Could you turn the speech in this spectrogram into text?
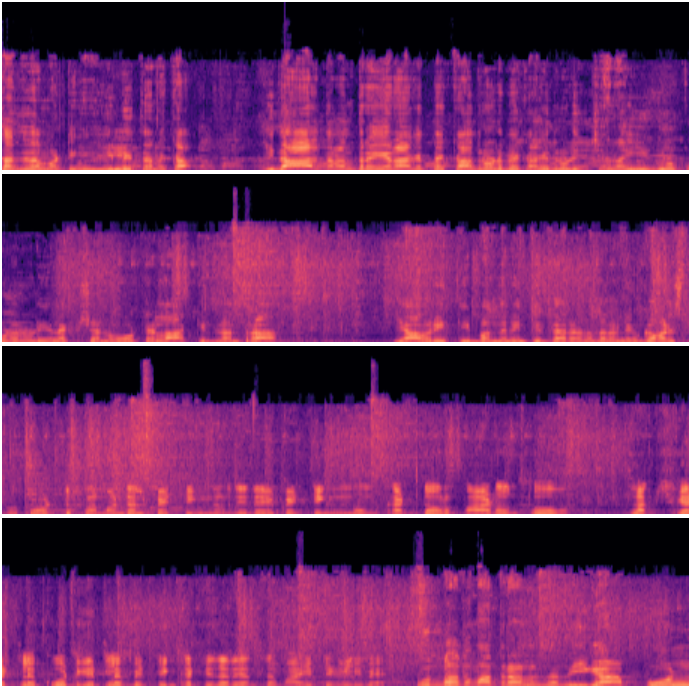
ಸದ್ಯದ ಮಟ್ಟಿಗೆ ಇಲ್ಲಿ ತನಕ. ಇದಾದ ನಂತರ ಏನಾಗುತ್ತೆ? ಕಾದು ನೋಡಬೇಕಾಗಿದೆ. ನೋಡಿ ಜನ ಈಗಲೂ ಕೂಡ ನೋಡಿ ಎಲೆಕ್ಷನ್ ಓಟೆಲ್ಲ ಹಾಕಿದ ನಂತರ ಯಾವ ರೀತಿ ಬಂದು ನಿಂತಿದ್ದಾರೆ ಅನ್ನೋದನ್ನು ನೀವು ಗಮನಿಸ್ಬೋದು. ದೊಡ್ಡ ಪ್ರಮಾಣದಲ್ಲಿ ಬೆಟ್ಟಿಂಗ್ ನಡೆದಿದೆ. ಬೆಟ್ಟಿಂಗ್ ಕಟ್ಟೋರು ಪಾಡಂತೂ ಲಕ್ಷಗಟ್ಟಲೆ ಕೋಟಿಗಟ್ಟಲೆ ಬೆಟ್ಟಿಂಗ್ ಕಟ್ಟಿದ್ದಾರೆ ಅಂತ ಮಾಹಿತಿಗಳಿವೆ. ಒಂದು ಅದು ಮಾತ್ರ ಅಲ್ಲ ಸರ್. ಈಗ ಪೋಲ್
